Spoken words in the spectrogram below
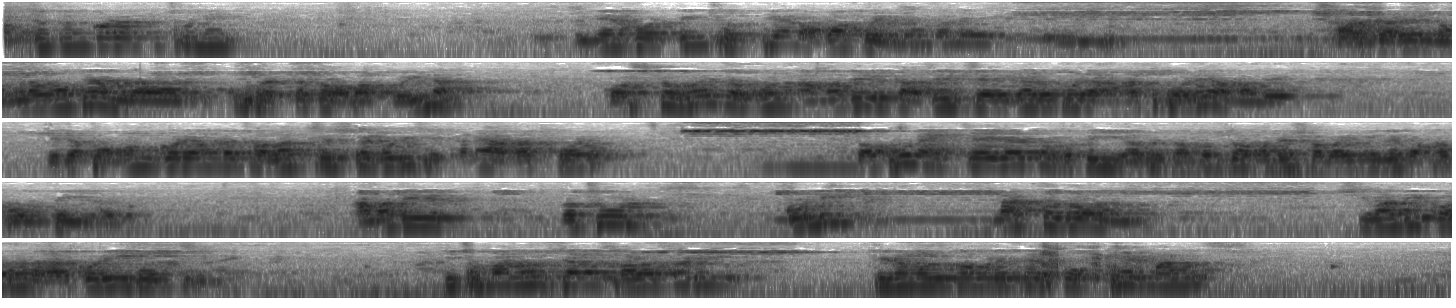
সংযোজন করার কিছু নেই। দিনের পর দিন সত্যি আর অবাক হই না। মানে এই সরকারের নোংরা মতে আমরা খুব একটা তো অবাক হই না। কষ্ট হয় যখন আমাদের কাজের জায়গার উপরে আঘাত পড়ে, আমাদের যেটা বহন করে আমরা চলার চেষ্টা করি, সেখানে আঘাত পড়ে। তখন এক জায়গায় তো হতেই হবে, তখন তো আমাদের সবাই মিলে কথা বলতেই হবে। আমাদের প্রচুর কলিক নাট্যদল সীমাদির কথা ধার করেই বলছি। কিছু মানুষ যারা সরাসরি তৃণমূল কংগ্রেসের পক্ষের মানুষ,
